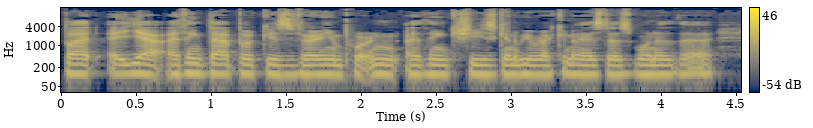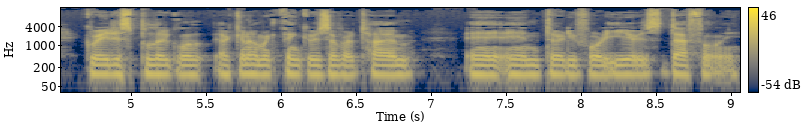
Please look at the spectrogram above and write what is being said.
But uh, yeah, I think that book is very important. I think she's going to be recognized as one of the greatest political economic thinkers of our time in, in 30, 40 years. Definitely.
